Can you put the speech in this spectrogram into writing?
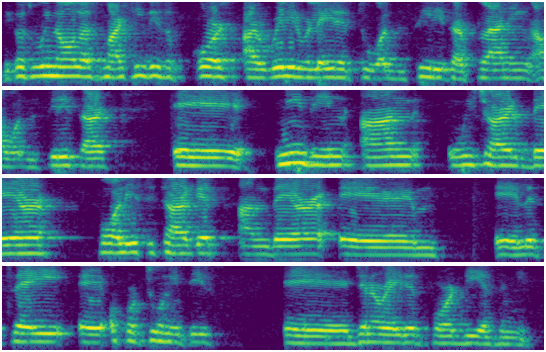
because we know that smart cities, of course, are really related to what the cities are planning and what the cities are uh, needing and which are their policy targets and their, um, uh, let's say, uh, opportunities uh, generated for the SMEs.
